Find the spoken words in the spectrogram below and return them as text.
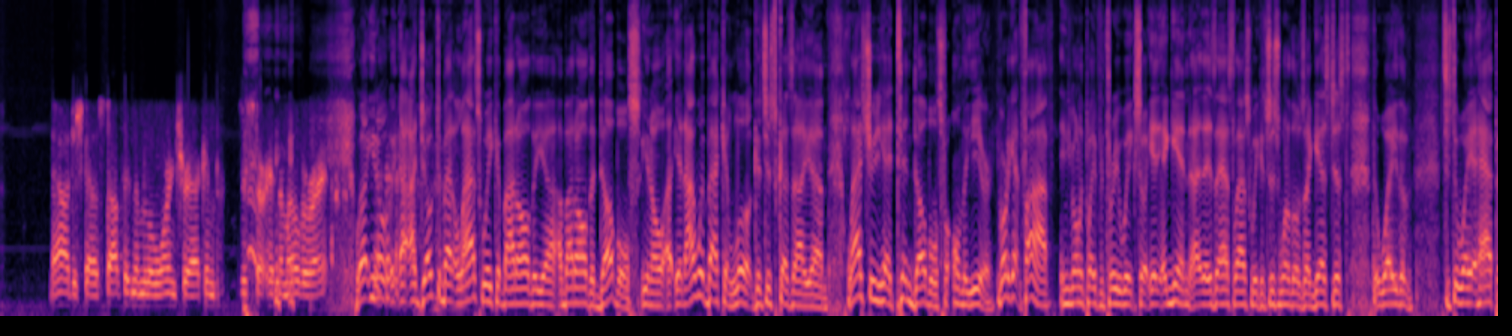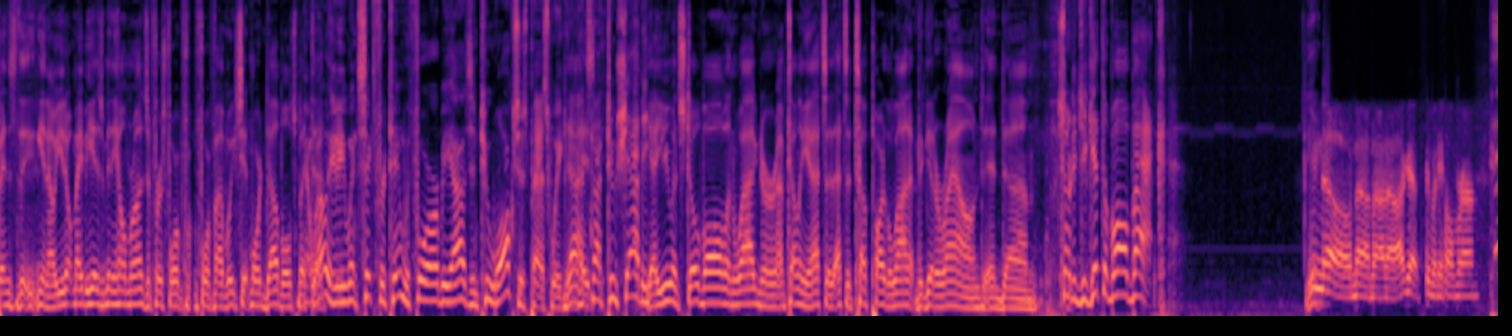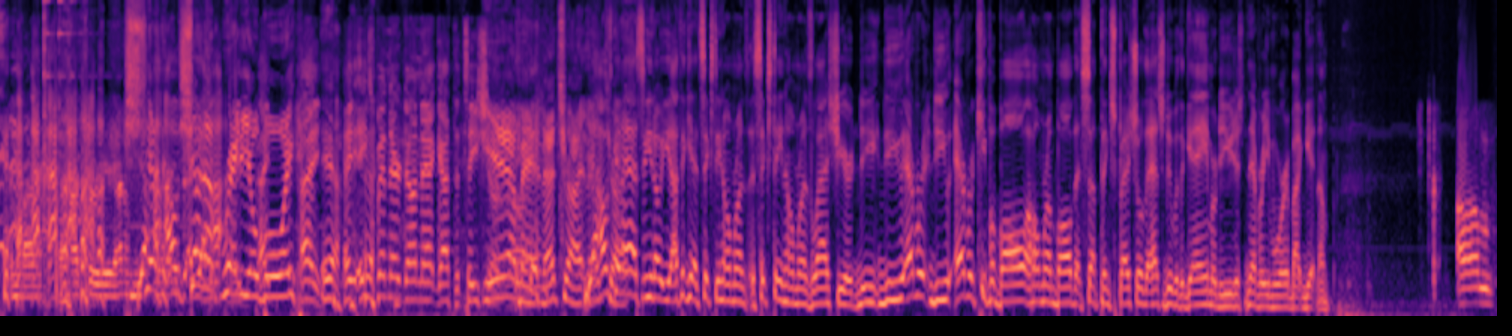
now I just got to stop hitting them to the warning track and just start hitting them over, right? Well, you know, I I joked about it last week about all the uh, about all the doubles. You know, uh, and I went back and looked. It's just because I um, last year you had ten doubles for, on the year. You've already got five, and you've only played for three weeks. So a- again, uh, as I asked last week, it's just one of those. I guess just the way the just the way it happens. The, you know, you don't maybe hit as many home runs the first four four or five weeks. Hit more doubles, but Yeah, well, uh, he he went six for ten with four RBIs and two walks this past week. Yeah, Yeah, it's it- not too shabby. yeah, you and Stovall and Wegner. I'm telling you, that's a that's a tough part of the lineup to get around. And um, So did you get the ball back? No, no, no, no. I got too many home runs in my, my career. I don't need Yeah, I was- Shut yeah, up, I- radio Hey, boy. Hey, Yeah. he, he's been there, done that, got the T-shirt. Yeah, on. man, that's right. Yeah, I that's was going to ask. You know, I think he had 16 home runs. 16 home runs last year. Do you do you ever do you ever keep a ball, a home run ball, that's something special that has to do with the game, or do you just never even worry about getting them? Um,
